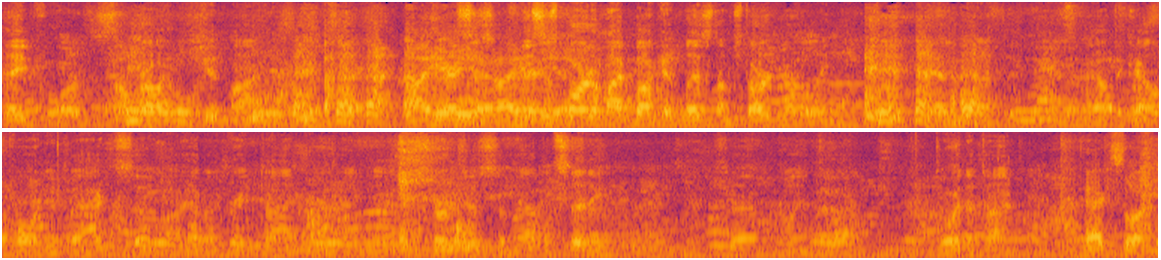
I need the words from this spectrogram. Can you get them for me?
paid for. I probably won't get mine. I hear you. I hear This is you. part of my bucket list. I'm starting early and uh, you know, out to California and back. So uh, having a great time here in uh, Sturgis and Rapid City. So really enjoying enjoying the time. Excellent.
